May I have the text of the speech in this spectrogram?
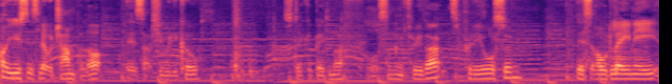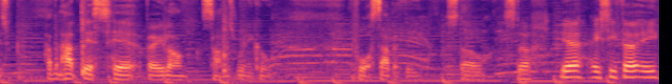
I use this little champ a lot. It's actually really cool. Stick a big muff or something through that. It's pretty awesome. This old Laney haven't had this here very long. Sounds really cool for Sabbathy style stuff. Yeah, AC30,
